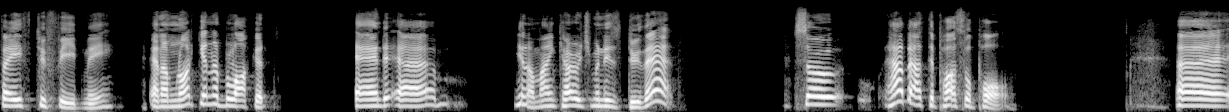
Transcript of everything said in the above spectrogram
faith to feed me and I'm not going to block it. And, um, you know, my encouragement is do that. So, how about the Apostle Paul? Uh,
